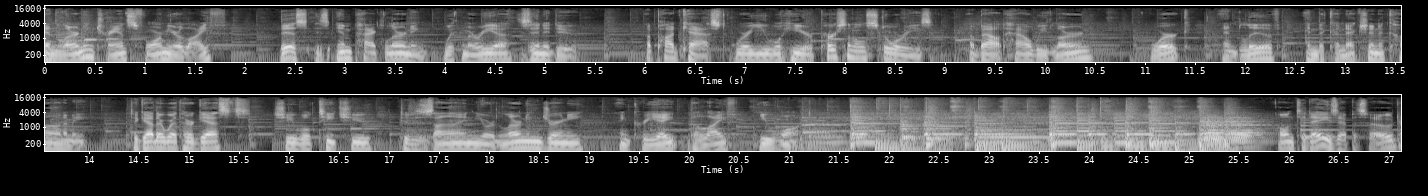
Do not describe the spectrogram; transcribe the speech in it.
Can learning transform your life? This is Impact Learning with Maria Zinidou, a podcast where you will hear personal stories about how we learn, work, and live in the connection economy. Together with her guests, she will teach you to design your learning journey and create the life you want. On today's episode,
